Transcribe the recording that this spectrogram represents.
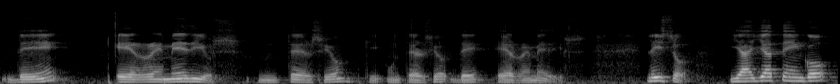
de R medios. Un tercio, aquí, un tercio de R medios. Listo. Ya ya tengo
